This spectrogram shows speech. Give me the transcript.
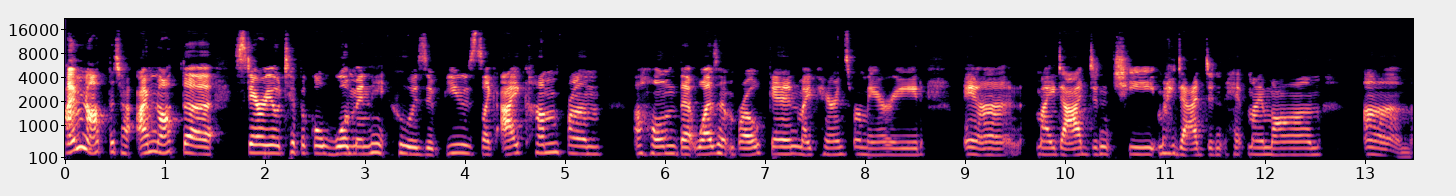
I'm not the i I'm not the stereotypical woman who is abused like I come from a home that wasn't broken my parents were married and my dad didn't cheat my dad didn't hit my mom um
